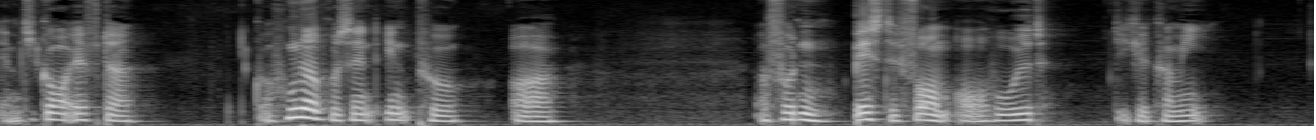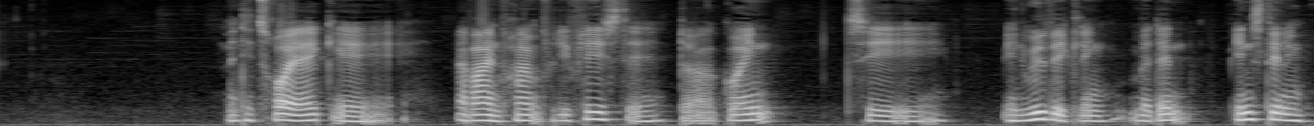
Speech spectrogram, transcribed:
jamen de går efter, de går 100% ind på at, at få den bedste form overhovedet, de kan komme i. Men det tror jeg ikke øh, er vejen frem for de fleste, der går ind til en udvikling med den indstilling.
